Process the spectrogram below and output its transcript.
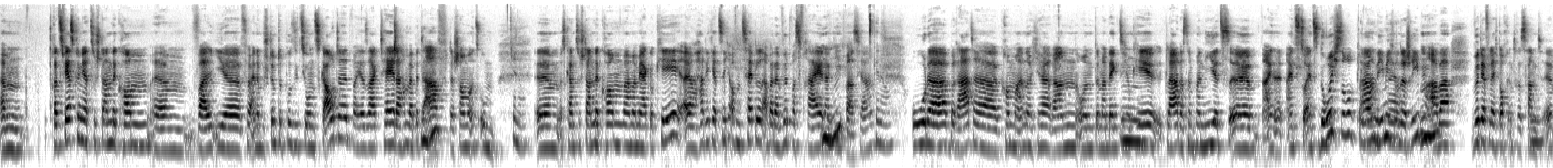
Ähm, Transfers können ja zustande kommen, ähm, weil ihr für eine bestimmte Position scoutet, weil ihr sagt, hey, da haben wir Bedarf, mhm. da schauen wir uns um. Genau. Ähm, es kann zustande kommen, weil man merkt, okay, äh, hatte ich jetzt nicht auf dem Zettel, aber da wird was frei, mhm. da geht was, ja. Genau. Oder Berater kommen an euch heran und man denkt sich, mhm. okay, klar, das nimmt man nie jetzt äh, eins zu eins durch, so klar, genau. nehme ich ja. unterschrieben, mhm. aber wird ja vielleicht doch interessant. Mhm. Äh,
